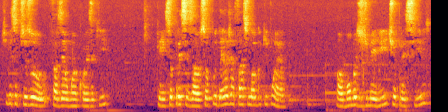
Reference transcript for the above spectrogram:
Deixa eu ver se eu preciso fazer alguma coisa aqui. Porque aí, se eu precisar ou se eu puder, eu já faço logo aqui com ela. Ó, bomba de dimerite eu preciso.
